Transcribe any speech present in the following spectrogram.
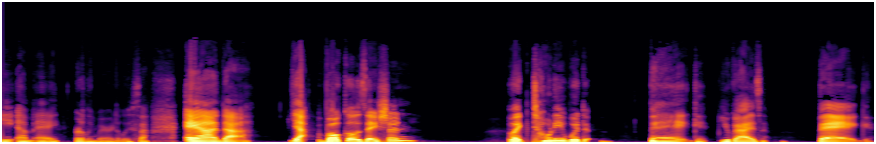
EMA, early married Alisa. And uh, yeah, vocalization, like Tony would beg, you guys beg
